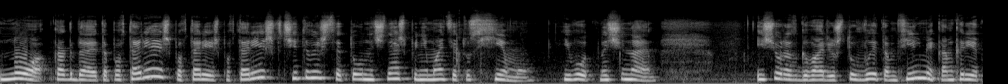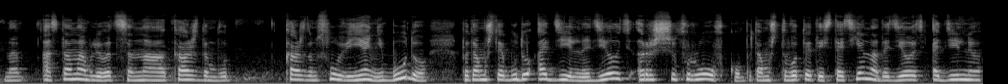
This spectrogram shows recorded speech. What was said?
Но когда это повторяешь, повторяешь, повторяешь, вчитываешься, то начинаешь понимать эту схему. И вот начинаем. Еще раз говорю, что в этом фильме конкретно останавливаться на каждом вот каждом слове я не буду, потому что я буду отдельно делать расшифровку, потому что вот этой статье надо делать отдельную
